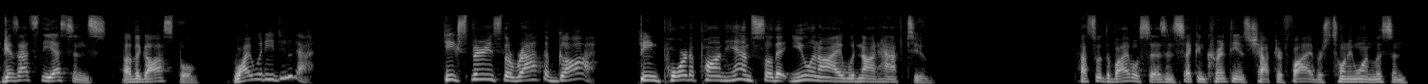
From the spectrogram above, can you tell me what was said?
Because that's the essence of the gospel. Why would he do that? He experienced the wrath of God being poured upon him so that you and I would not have to. That's what the Bible says in 2 Corinthians chapter 5 verse 21. Listen.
